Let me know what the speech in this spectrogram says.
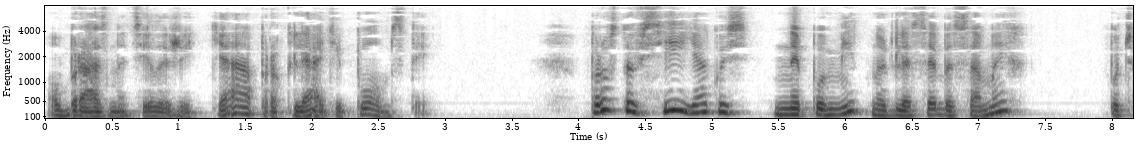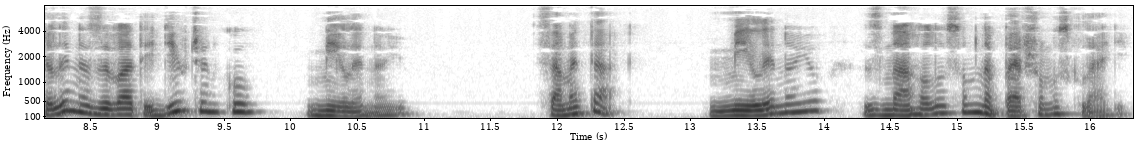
образ на ціле життя, прокляті помсти. Просто всі якось непомітно для себе самих почали називати дівчинку Міленою. Саме так, Міленою з наголосом на першому складі.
